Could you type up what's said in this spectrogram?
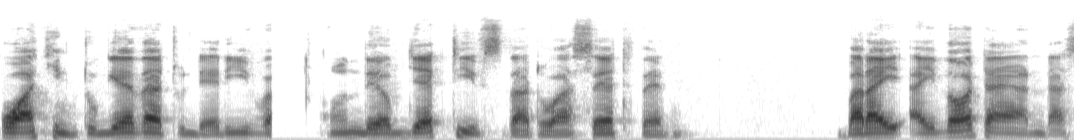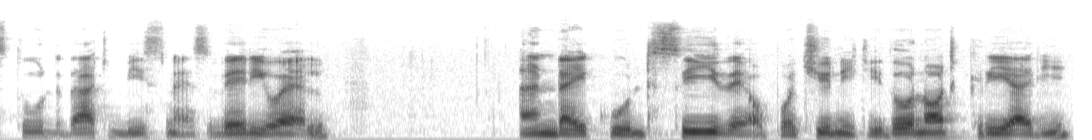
working together to deliver on the objectives that were set then. But I, I thought I understood that business very well and I could see the opportunity, though not clearly.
